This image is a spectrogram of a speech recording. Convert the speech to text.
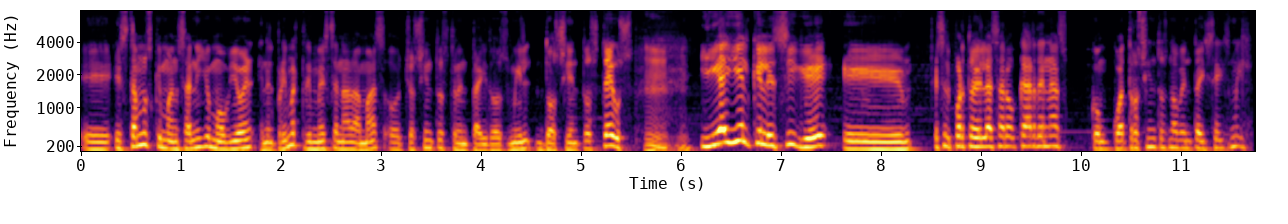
estamos que Manzanillo movió en, el primer trimestre nada más 832.200 teus. Y ahí el que le sigue es el puerto de Lázaro Cárdenas con 496.000.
